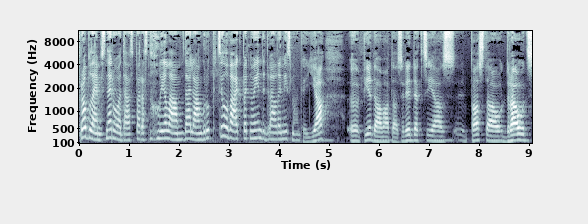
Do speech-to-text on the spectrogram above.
problēmas nerodās parasti no lielām daļām grupu cilvēku, bet no individuāliem izmantotājiem. Ja piedāvātās redakcijās pastāv draudz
